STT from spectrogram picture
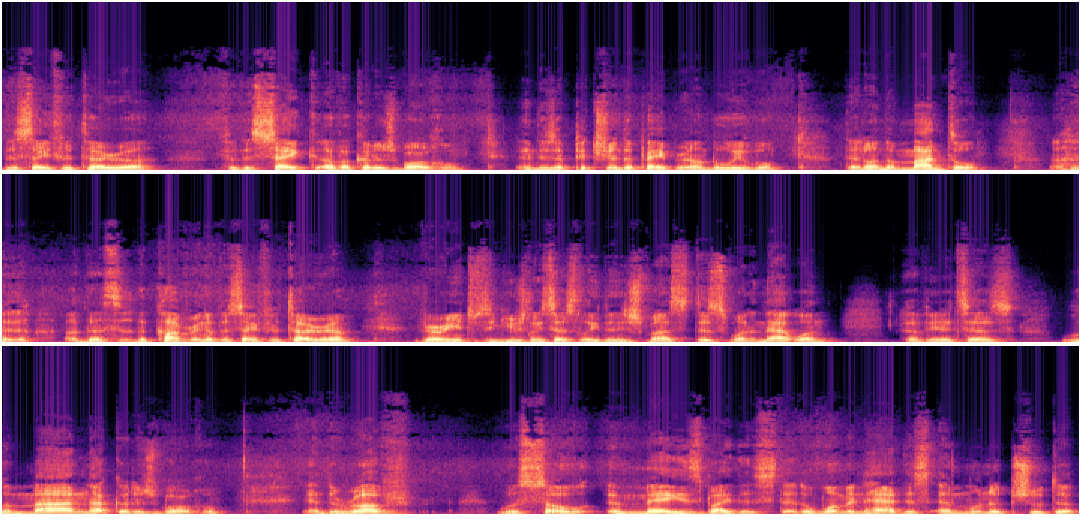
the Sefer Torah for the sake of a Kaddish Baruch Hu. And there's a picture in the paper, unbelievable, that on the mantle, the, the covering of the Sefer Torah, very interesting. Usually it says Lida Nishmas, this one and that one. Here it says Laman Hakadosh Baruch Hu. And the Rav was so amazed by this that a woman had this emuna pshuta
